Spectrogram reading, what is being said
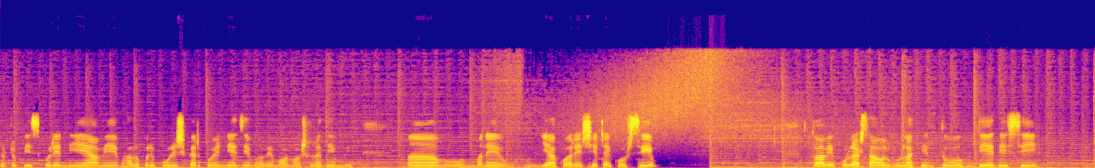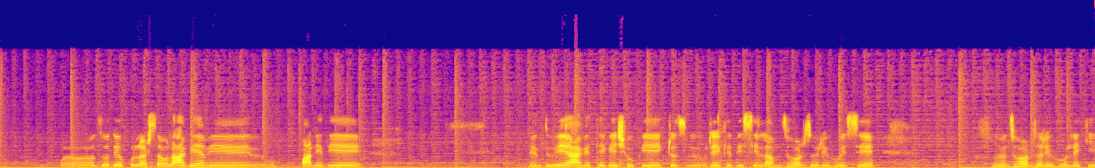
ছোট পিস করে নিয়ে আমি ভালো করে পরিষ্কার করে নিয়ে যেভাবে মর মশলা দিয়ে মানে ইয়া করে, সেটাই করছি। তো আমি পোলার চাউলগুলা কিন্তু দিয়ে দিছি। যদিও পোলার চাউল আগে আমি পানি দিয়ে ধুয়ে আগে থেকে শুকিয়ে একটু রেখে দিছিলাম, ঝরঝরে হয়েছে। ঝরঝরে হলে কি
